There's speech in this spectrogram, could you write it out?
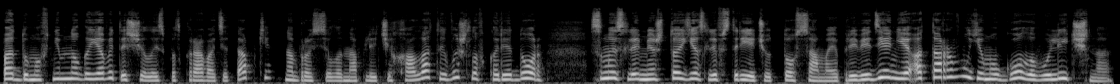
Подумав немного, я вытащила из-под кровати тапки, набросила на плечи халат и вышла в коридор с мыслями, что если встречу то самое привидение, оторву ему голову лично.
